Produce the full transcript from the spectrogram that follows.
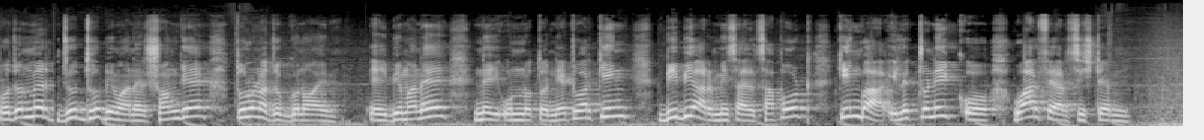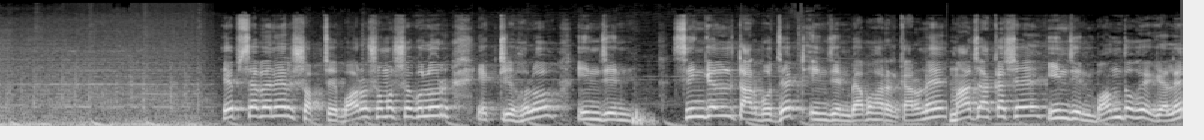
প্রজন্মের যুদ্ধ বিমানের সঙ্গে তুলনাযোগ্য নয়। এই বিমানে নেই উন্নত নেটওয়ার্কিং বিবিআর মিসাইল সাপোর্ট কিংবা ইলেকট্রনিক ও ওয়ারফেয়ার সিস্টেম এফ সেভেনের সবচেয়ে বড় সমস্যাগুলোর একটি হলো ইঞ্জিন। সিঙ্গেল টার্বোজেট ইঞ্জিন ব্যবহারের কারণে মাঝ আকাশে ইঞ্জিন বন্ধ হয়ে গেলে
